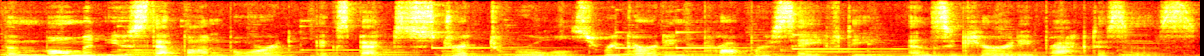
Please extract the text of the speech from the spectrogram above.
The moment you step on board, expect strict rules regarding proper safety and security practices.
